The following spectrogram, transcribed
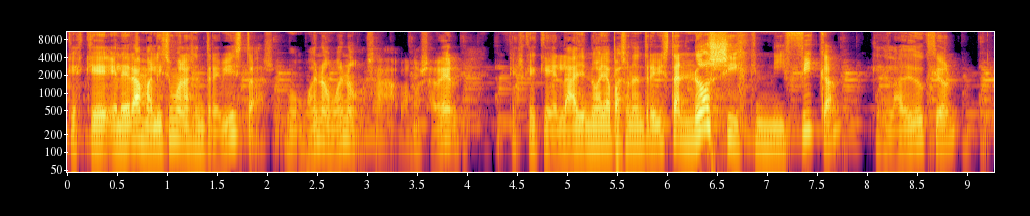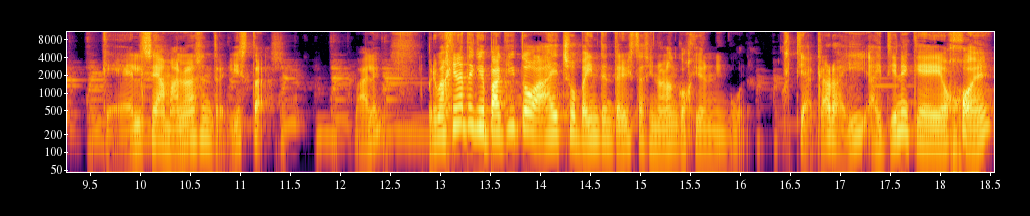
que es que él era malísimo en las entrevistas. Bueno, bueno, o sea, vamos a ver. Es que que él no haya pasado una entrevista no significa que es la deducción que él sea malo en las entrevistas. ¿Vale? Pero imagínate que Paquito ha hecho 20 entrevistas y no lo han cogido en ninguna. Hostia, claro, ahí, ahí tiene que. Ojo, ¿eh?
